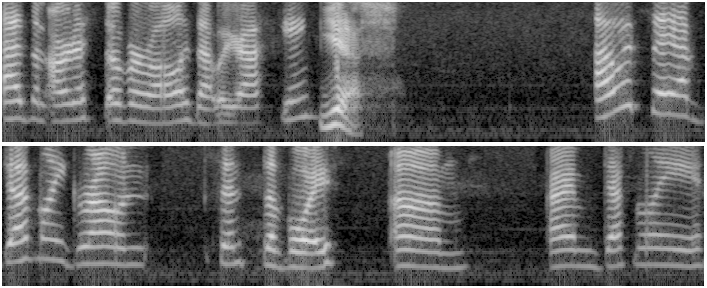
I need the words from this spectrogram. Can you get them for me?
As an artist overall, is that what you're asking? Yes. I would say I've definitely grown since The Voice. Um, I'm definitely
